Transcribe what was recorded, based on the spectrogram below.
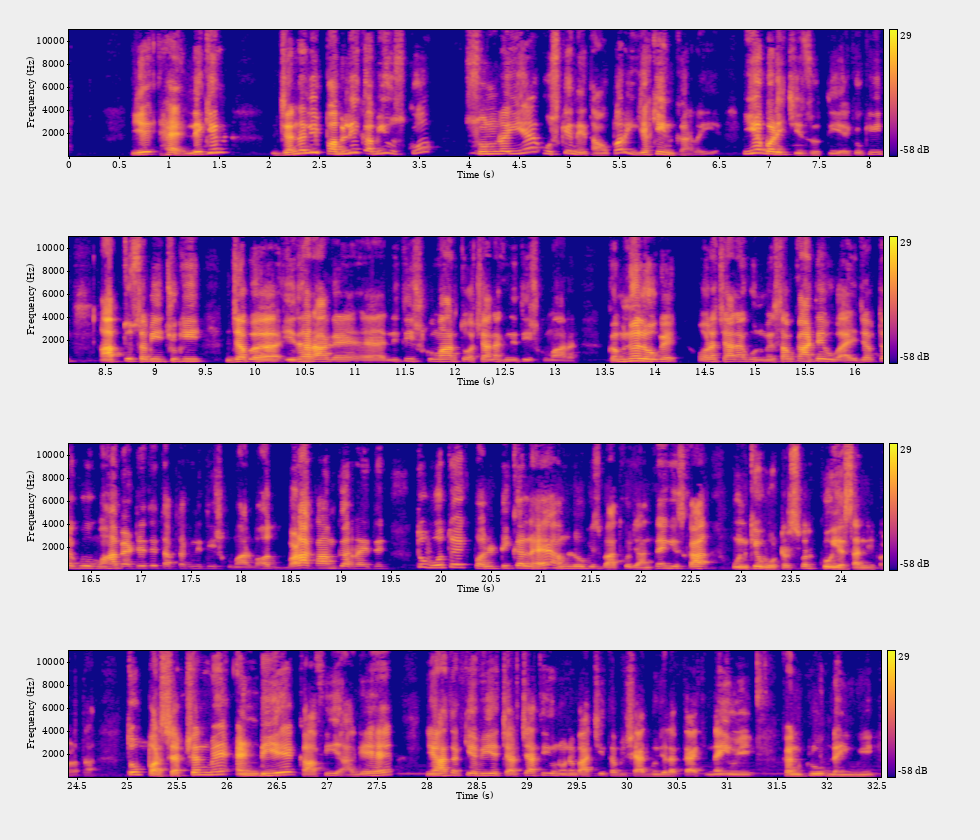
ये है, लेकिन जनरली पब्लिक अभी उसको सुन रही है, उसके नेताओं पर यकीन कर रही है। ये बड़ी चीज़ होती है, क्योंकि आप तो सभी, चूँकि जब इधर आ गए नीतीश कुमार तो अचानक नीतीश कुमार कम्युनल हो गए और अचानक उनमें सब कांटे उगाए। जब तक वो वहाँ बैठे थे, तब तक नीतीश कुमार बहुत बड़ा काम कर रहे थे। तो वो तो एक पॉलिटिकल है, हम लोग इस बात को जानते हैं कि इसका उनके वोटर्स पर कोई असर नहीं पड़ता। तो परसेप्शन में एनडीए काफ़ी आगे है। यहाँ तक कि अभी ये चर्चा थी, उन्होंने बातचीत अभी शायद मुझे लगता है कि नहीं हुई। कंक्लूड नहीं हुई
